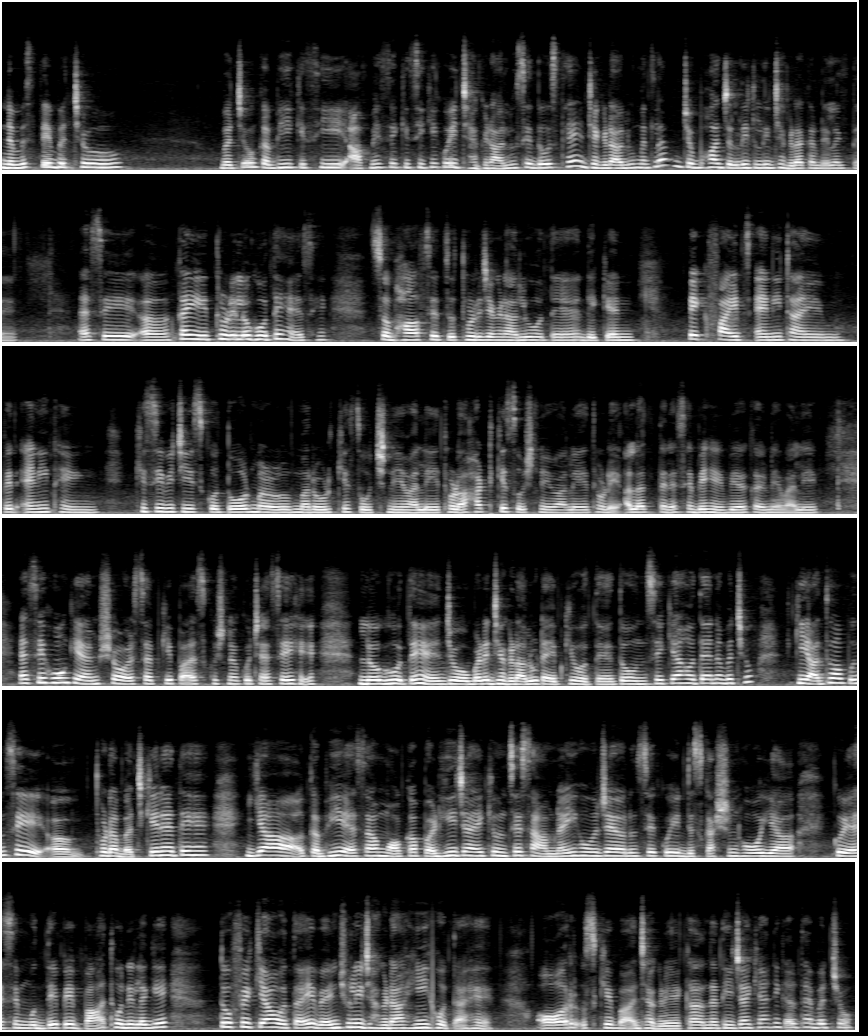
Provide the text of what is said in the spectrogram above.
नमस्ते बच्चों। बच्चों, कभी किसी, आप में से किसी की कोई झगड़ालू से दोस्त है? झगड़ालू मतलब जो बहुत जल्दी जल्दी झगड़ा करने लगते हैं। ऐसे कई थोड़े लोग होते हैं ऐसे। स्वभाव से तो थोड़े झगड़ालू होते हैं they can pick fights any time with anything किसी भी चीज़ को तोड़ मरोड़ मरोड़ के सोचने वाले, थोड़ा हट के सोचने वाले, थोड़े अलग तरह से बिहेवियर करने वाले। ऐसे होंगे आई एम श्योर सबके पास कुछ ना कुछ ऐसे लोग होते हैं जो बड़े झगड़ालू टाइप के होते हैं। तो उनसे क्या होता है ना बच्चों? कि या तो आप उनसे थोड़ा बच के रहते हैं, या कभी ऐसा मौका पड़ ही जाए कि उनसे सामना ही हो जाए और उनसे कोई डिस्कशन हो या कोई ऐसे मुद्दे पे बात होने लगे। तो फिर क्या होता है? इवेंचुअली झगड़ा ही होता है। और उसके बाद झगड़े का नतीजा क्या निकलता है बच्चों?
